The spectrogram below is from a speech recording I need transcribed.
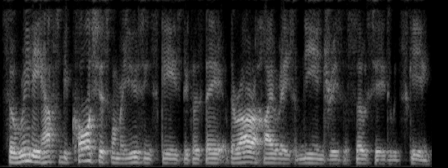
So really have to be cautious when we're using skis because they there are a high rate of knee injuries associated with skiing.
